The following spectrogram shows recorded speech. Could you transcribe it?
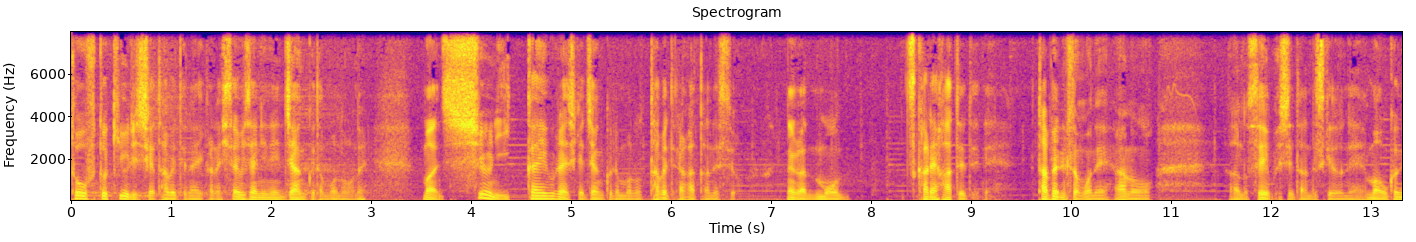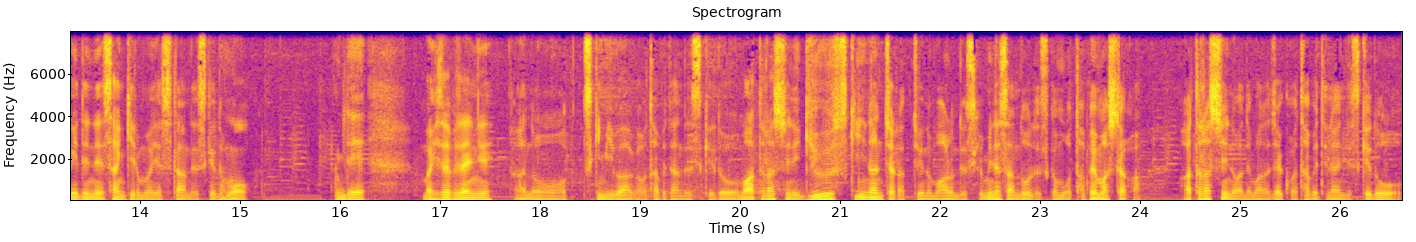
豆腐ときゅうりしか食べてないから、久々にね、ジャンクなものをね、まあ、週に1回ぐらいしかジャンクなものを食べてなかったんですよ。なんかもう、疲れ果ててね、食べるのもね、あの、あのセーブしてたんですけどね、まあ、おかげでね、3キロも痩せたんですけども、で、まあ、久々にね、あの月見バーガーを食べたんですけど、まあ、新しいね、牛すきなんちゃらっていうのもあるんですけど、皆さんどうですか？もう食べましたか？新しいのはね、まだジャックは食べてないんですけど、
